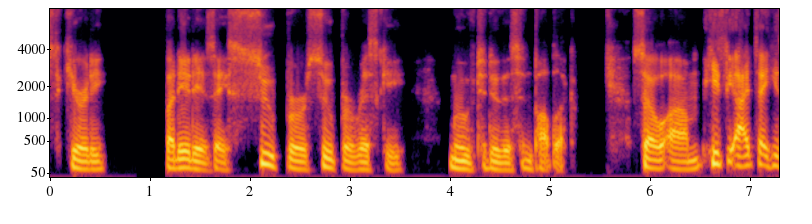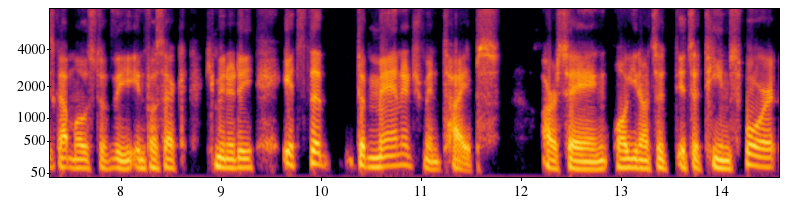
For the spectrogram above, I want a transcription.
security, but it is a super super risky move to do this in public. So um, he's I'd say he's got most of the infosec community. It's the the management types are saying, well, you know, it's a it's a team sport,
